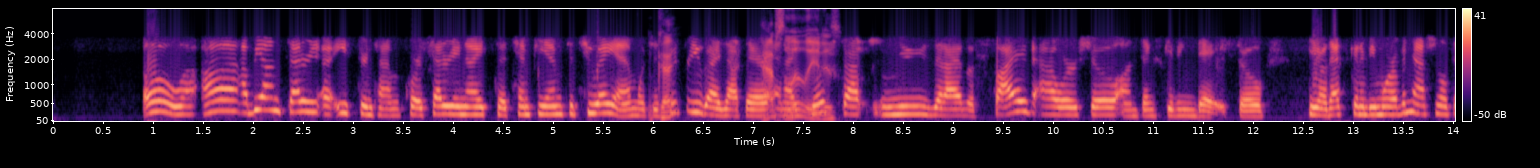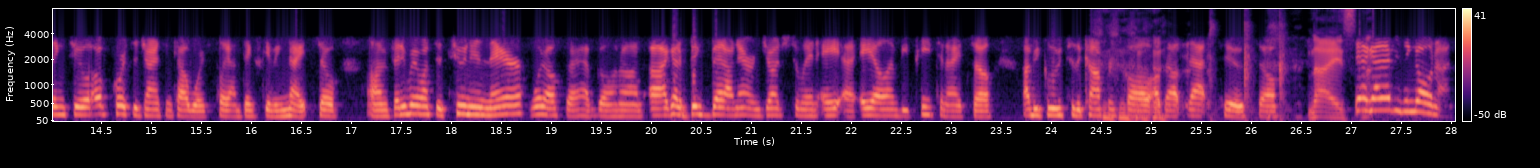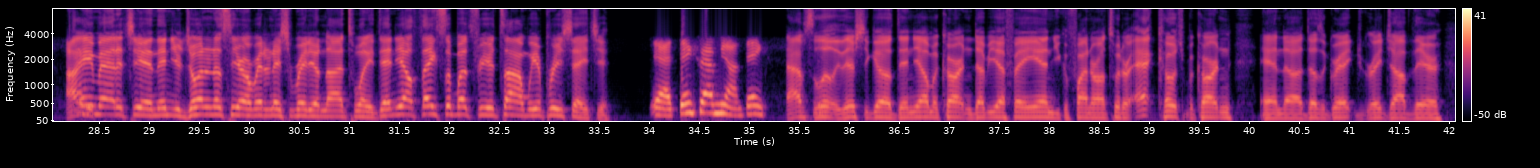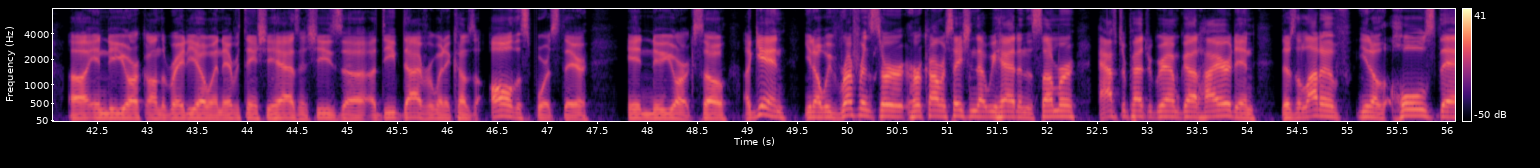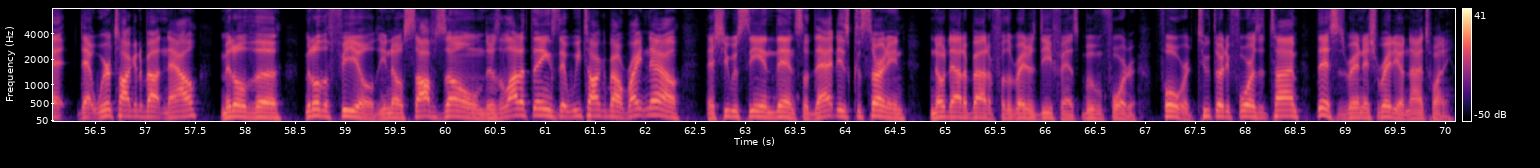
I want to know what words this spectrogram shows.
Oh, uh, I'll be on Saturday uh, Eastern time, of course. Saturday night, uh, 10 p.m. to 2 a.m., which is good for you guys out there. Absolutely, and I just got news that I have a five-hour show on Thanksgiving Day. So, you know, that's going to be more of a national thing too. Of course, the Giants and Cowboys play on Thanksgiving night. So, um, if anybody wants to tune in there, what else do I have going on? Uh, I got a big bet on Aaron Judge to win a, uh, AL MVP tonight. So I'll be glued to the conference call about that too. So nice. Yeah, I got everything going on. I ain't mad at you. And then you're joining us here on Raider Nation Radio 920. Danielle, thanks so much for your time. We appreciate you. Yeah, thanks for having me on. Thanks. Absolutely. There she goes, Danielle McCartan, WFAN. You can find her on Twitter at Coach McCartan, and uh, does a great, great job there uh, in New York on the radio and everything she has. And she's uh, a deep diver when it comes to all the sports there in New York. So again, you know, we've referenced her her conversation that we had in the summer after Patrick Graham got hired, and there's a lot of you know holes that that we're talking about now, middle of the middle of the field, you know, soft zone. There's a lot of things that we talk about right now that she was seeing then. So that is concerning, no doubt about it, for the Raiders defense moving forward. Forward, 234 is the time. This is Raider Nation Radio 920.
